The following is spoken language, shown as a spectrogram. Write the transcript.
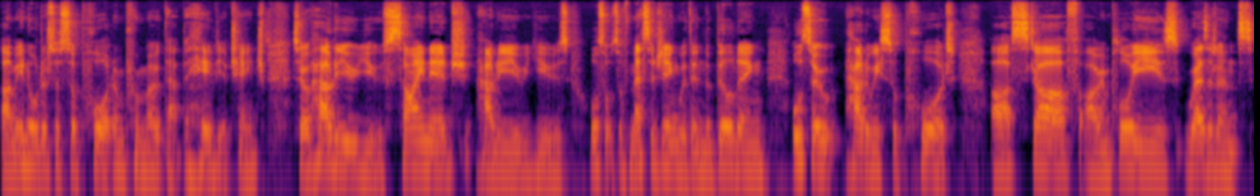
um, in order to support and promote that behavior change. So, how do you use signage? How do you use all sorts of messaging within the building? Also, how do we support our staff, our employees, residents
